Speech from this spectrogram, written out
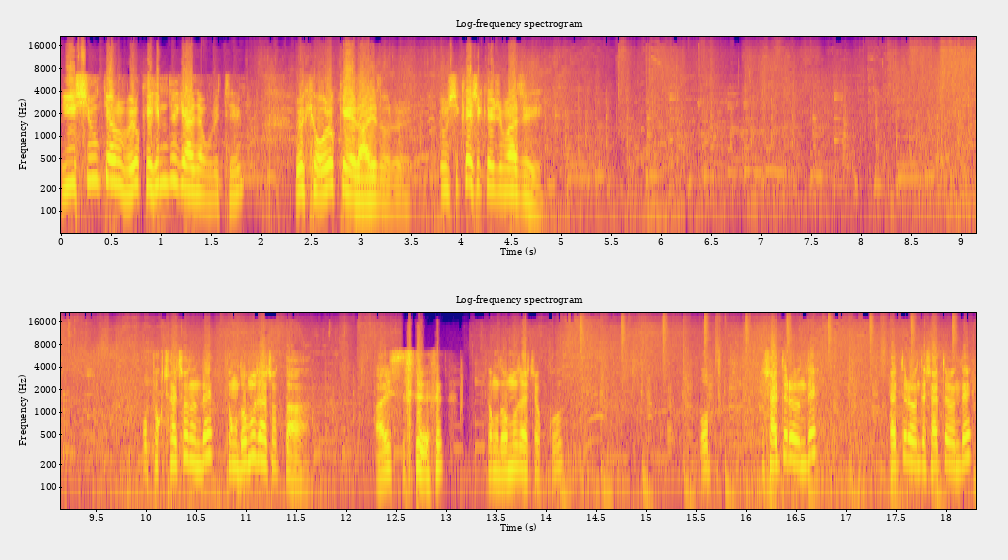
이 쉬운 게임을 왜 이렇게 힘들게 하냐 우리 팀? 왜 이렇게 어렵게 해 난이도를? 좀 쉽게 쉽게 좀 하지. 어 벽 잘 쳤는데? 벽 너무 잘 쳤다. 나이스. 벽 너무 잘 쳤고 어, 잘 때렸는데? 잘 때렸는데, 잘 때렸는데?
